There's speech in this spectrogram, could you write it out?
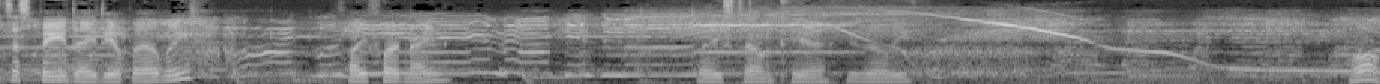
That's a speed radio probably. 549. Very strong here, usually. Oh.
